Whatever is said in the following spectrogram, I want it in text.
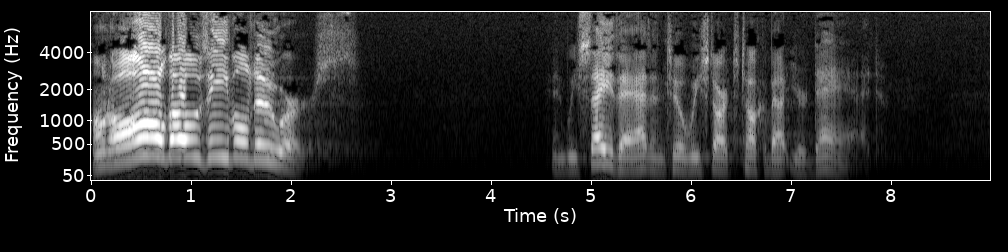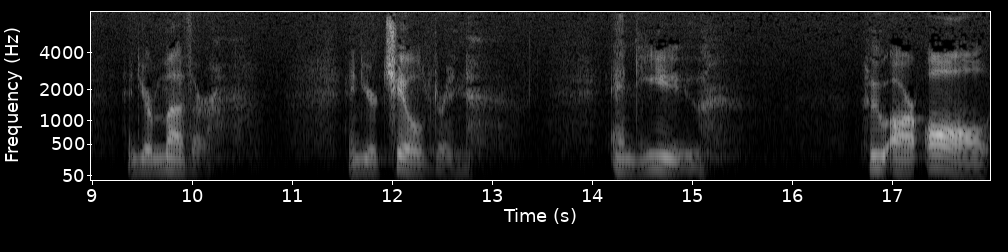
on all those evildoers. And we say that until we start to talk about your dad and your mother and your children and you who are all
